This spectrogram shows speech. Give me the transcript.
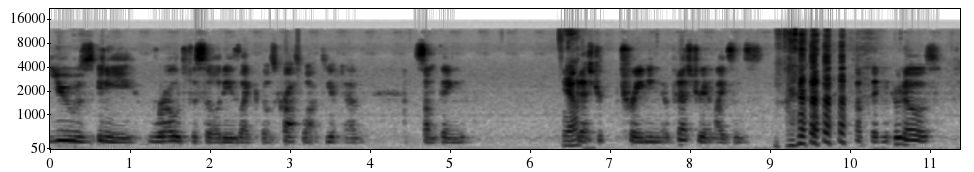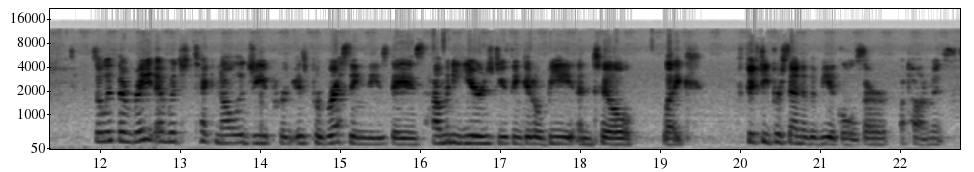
use any road facilities like those crosswalks, you have to have something yeah. pedestrian training or pedestrian license, something. Who knows? So, with the rate at which technology pro- is progressing these days, how many years do you think it'll be until like 50% of the vehicles are autonomous?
